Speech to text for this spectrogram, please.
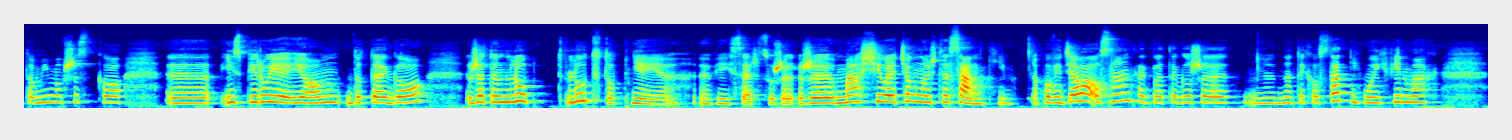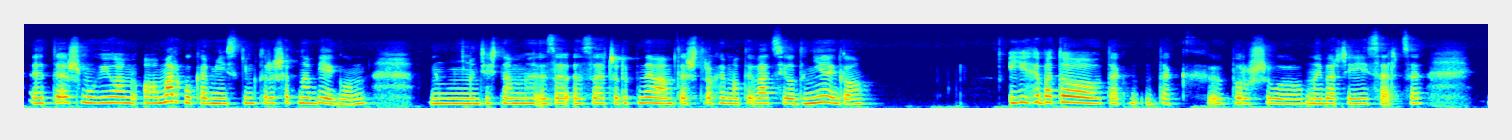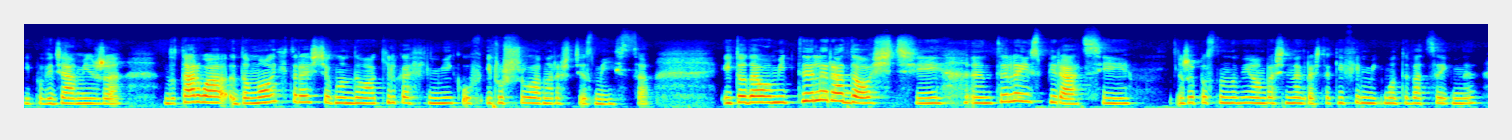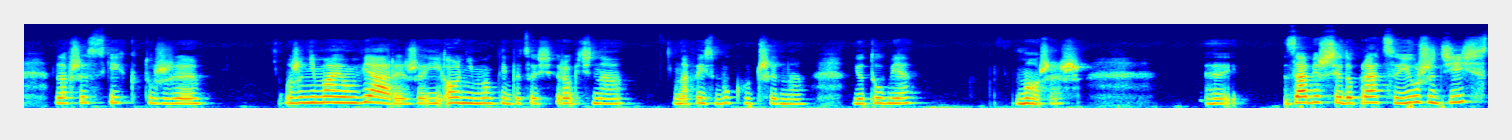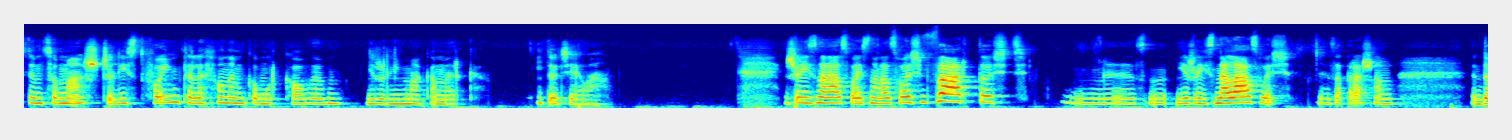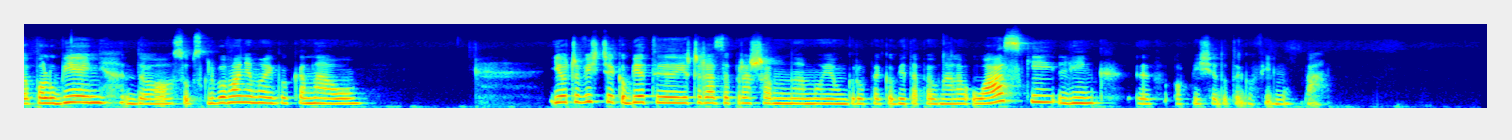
to mimo wszystko e, inspiruje ją do tego, że ten lód, topnieje w jej sercu, że, że ma siłę ciągnąć te sanki. A powiedziała o sankach, dlatego że mm, na tych ostatnich moich filmach e, też mówiłam o Marku Kamińskim, który szedł na biegun. Mm, Gdzieś tam za, zaczerpnęłam też trochę motywacji od niego. I chyba to tak, tak poruszyło najbardziej jej serce. I powiedziała mi, że dotarła do moich treści, oglądała kilka filmików i ruszyła nareszcie z miejsca. I to dało mi tyle radości, tyle inspiracji, że postanowiłam właśnie nagrać taki filmik motywacyjny dla wszystkich, którzy może nie mają wiary, że i oni mogliby coś robić na, na Facebooku czy na YouTubie. Możesz. Zabierz się do pracy już dziś z tym, co masz, czyli z Twoim telefonem komórkowym, jeżeli ma kamerkę. I do dzieła. Jeżeli znalazłaś, znalazłaś wartość, y, z- jeżeli znalazłeś, zapraszam do polubień, do subskrybowania mojego kanału. I oczywiście kobiety, jeszcze raz zapraszam na moją grupę Kobieta Pełna Łaski. Link w opisie do tego filmu. Pa!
